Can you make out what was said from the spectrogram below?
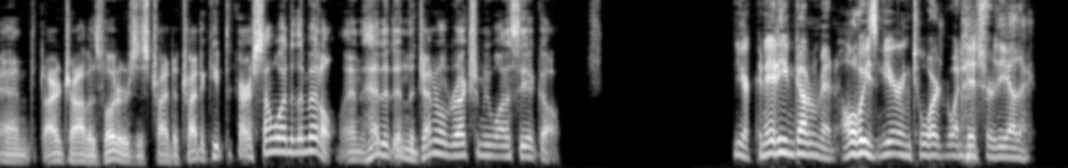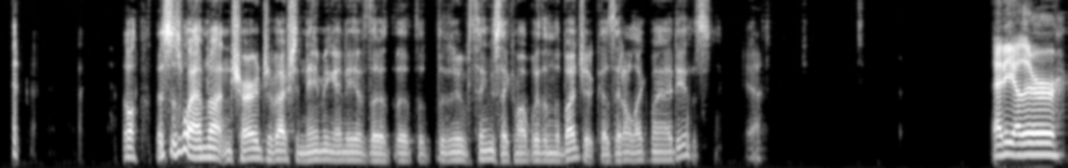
And our job as voters is try to try to keep the car somewhat in the middle and headed in the general direction we want to see it go. Your Canadian government always veering toward one ditch or the other. well, this is why I'm not in charge of actually naming any of the the, the, the new things they come up with in the budget because they don't like my ideas. Yeah. Any other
